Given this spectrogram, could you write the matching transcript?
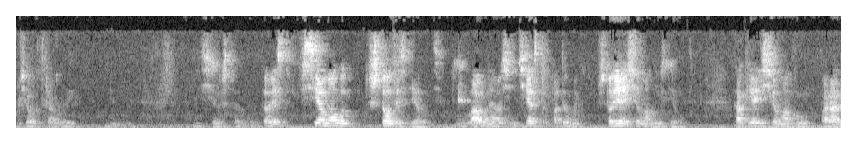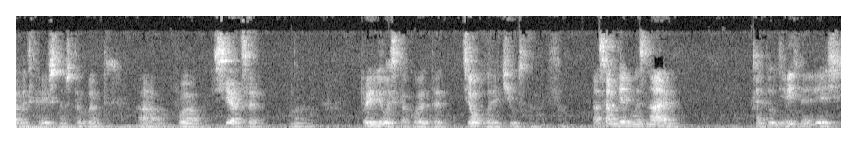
пучок травы, еще что-то. То есть все могут что-то сделать. Главное очень часто подумать, что я еще могу сделать, как я еще могу порадовать Кришну, чтобы в сердце э, проявилось какое-то теплое чувство. На самом деле мы знаем, это удивительная вещь.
